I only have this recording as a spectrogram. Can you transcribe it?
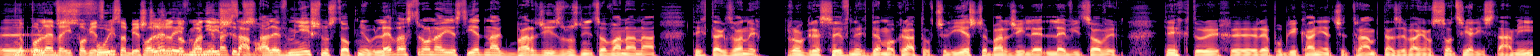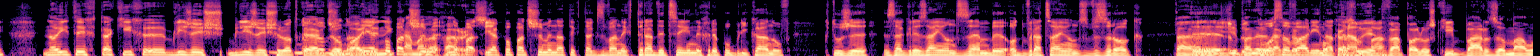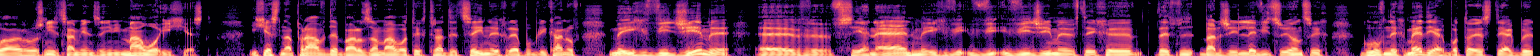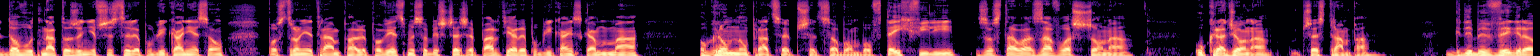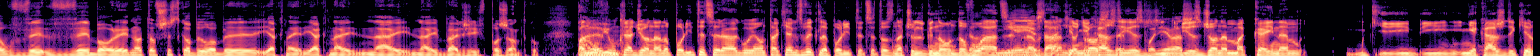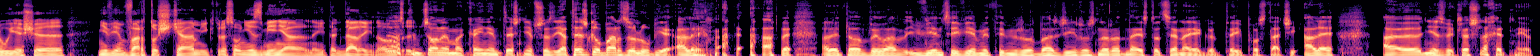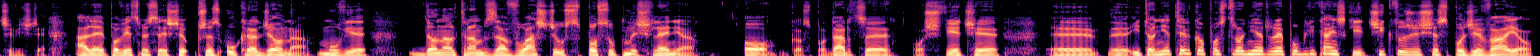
e, No po lewej, powiedzmy sobie szczerze, lewej dokładnie tak samo. Ale w mniejszym stopniu. Lewa strona jest jednak bardziej zróżnicowana na tych tak zwanych progresywnych demokratów, czyli jeszcze bardziej le lewicowych, tych, których e, republikanie czy Trump nazywają socjalistami, no i tych takich e, bliżej, bliżej środka, jak dobrze, Joe no, Biden jak i Kamala no, Harris. pa, jak popatrzymy na tych tak zwanych tradycyjnych republikanów, którzy zagryzając zęby, odwracając wzrok, Tak, e, widzi pan głosowali na Trumpa. dwa paluszki, bardzo mała różnica między nimi. Mało ich jest. Ich jest naprawdę bardzo mało, tych tradycyjnych republikanów. My ich widzimy e, w, w CNN, my ich wi, wi, widzimy w tych e, tych bardziej lewicujących głównych mediach, bo to jest jakby dowód na to, że nie wszyscy republikanie są po stronie Trumpa, ale powiedzmy sobie szczerze, partia republikańska ma ogromną pracę przed sobą, bo w tej chwili została zawłaszczona, ukradziona przez Trumpa. Gdyby wygrał wy, wybory, no to wszystko byłoby jak, naj, jak naj, naj, najbardziej w porządku. Pan Ale mówi ukradziona, no politycy reagują tak jak zwykle politycy, to znaczy lgną do To władzy, prawda? no nie proste, każdy jest, ponieważ- jest Johnem McCainem, i, i nie każdy kieruje się, nie wiem, wartościami, które są niezmienialne i tak dalej. No, No, z tym Johnem McCainem też nie przez. Ja też go bardzo lubię, ale, ale, ale, ale to była. Im więcej wiemy, tym bardziej różnorodna jest ocena jego tej postaci. Ale e, niezwykle szlachetnej oczywiście. Ale powiedzmy sobie jeszcze, przez ukradziona mówię, Donald Trump zawłaszczył sposób myślenia o gospodarce, o świecie e, e, i to nie tylko po stronie republikańskiej. Ci, którzy się spodziewają,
